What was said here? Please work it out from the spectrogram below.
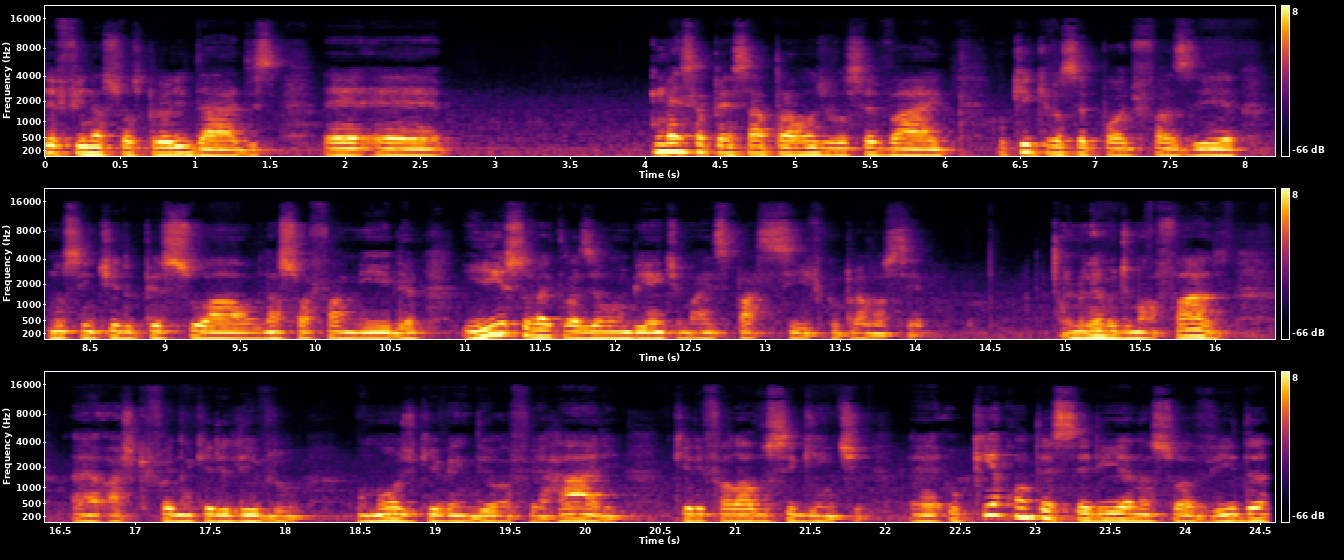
defina as suas prioridades, é, é, comece a pensar para onde você vai, o que, que você pode fazer no sentido pessoal, na sua família, e isso vai trazer um ambiente mais pacífico para você. Eu me lembro de uma fase, é, acho que foi naquele livro O Monge que Vendeu a Ferrari, que ele falava o seguinte: é, o que aconteceria na sua vida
